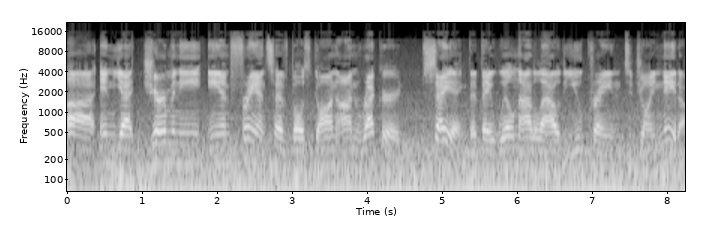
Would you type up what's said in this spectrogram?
Uh, and yet, Germany and France have both gone on record saying that they will not allow the Ukraine to join NATO.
